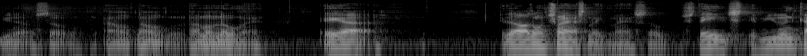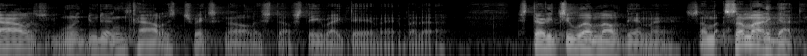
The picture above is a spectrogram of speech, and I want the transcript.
You know, so I don't, I don't, I don't know, man. Uh, it all don't translate, man. So stay. If you in college, you want to do that in college tricks and all that stuff. Stay right there, man. But uh, it's 32 of them out there, man. Some somebody got. them.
